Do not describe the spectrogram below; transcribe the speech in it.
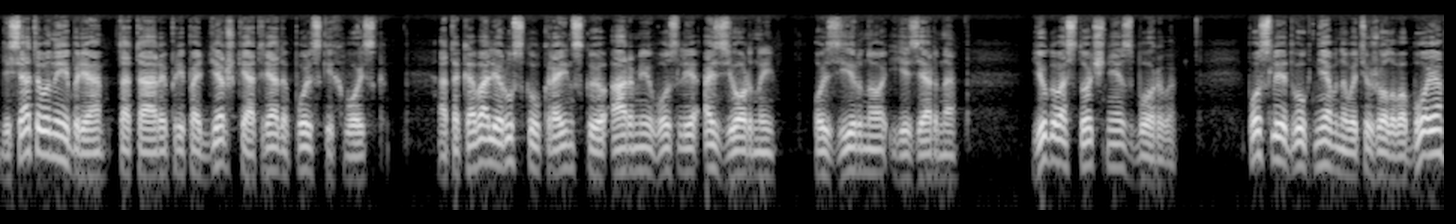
10 ноября татары при поддержке отряда польских войск атаковали русско-украинскую армию возле Озерной, Озирно-Езерно, юго-восточнее Сборово. После двухдневного тяжелого боя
